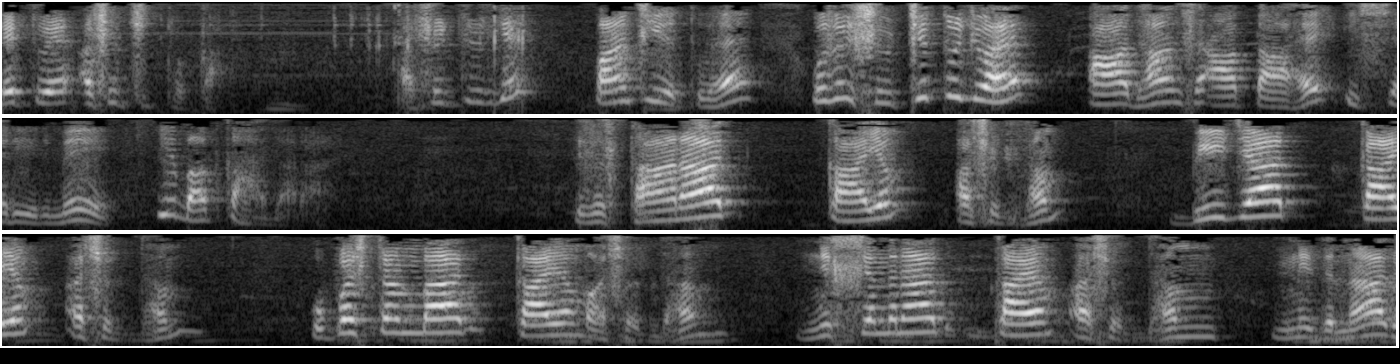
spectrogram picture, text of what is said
हेतु है अशुचित्व का। अशुचित्व के पाँच हेतु है। उसमें शुचित्व जो है, आधान से आता है इस शरीर में। ये बात कहा जा रहा है। इस स्थानाद कायम अशुद्धम। बीजात कायम अशुद्धम उपष्टम्बाद कायम अशुद्धम निश्चंदनाद कायम अशुद्धम निधनाद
